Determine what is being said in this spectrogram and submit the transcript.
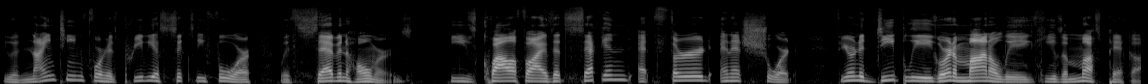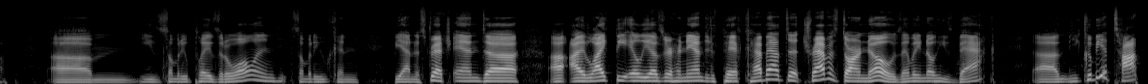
he was 19 for his previous 64 with seven homers. He qualifies at second, at third, and at short. If you're in a deep league or in a mono league, he's a must pick up. Um, he's somebody who plays it all and somebody who can be out in a stretch. And uh, uh, I like the Elieser Hernandez pick. How about uh, Travis d'Arnaud? Does anybody know he's back? Um, he could be a top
